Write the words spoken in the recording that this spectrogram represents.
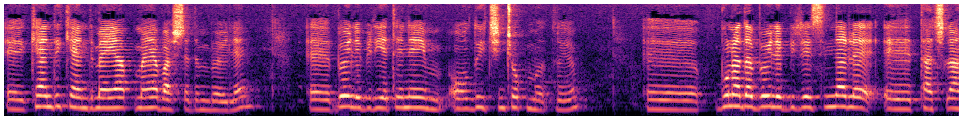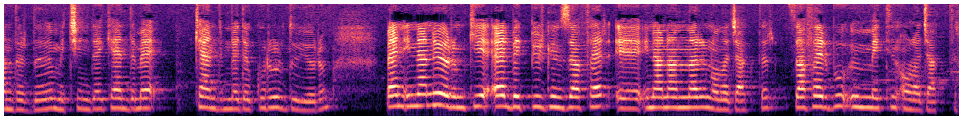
E, Kendi kendime yapmaya başladım böyle. E, Böyle bir yeteneğim olduğu için çok mutluyum. E, Buna da böyle bir resimlerle e, taçlandırdığım için de kendime kendimle de gurur duyuyorum. Ben inanıyorum ki elbet bir gün zafer e, inananların olacaktır. Zafer bu ümmetin olacaktır.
